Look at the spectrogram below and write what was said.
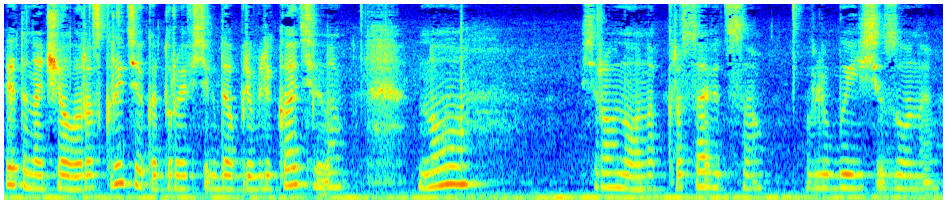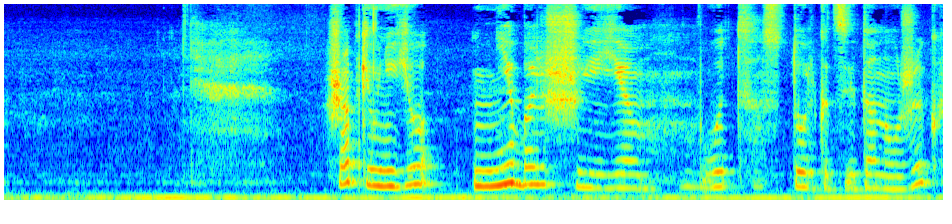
Это начало раскрытия, которое всегда привлекательно, но все равно она красавица в любые сезоны. Шапки у нее небольшие. Вот столько цветоножек.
